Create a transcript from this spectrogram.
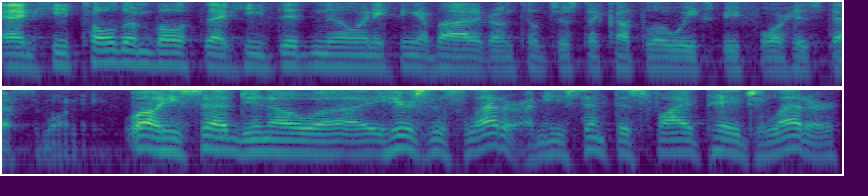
and he told them both that he didn't know anything about it until just a couple of weeks before his testimony. Well, he said, you know, uh, here's this letter. I mean, he sent this five page letter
